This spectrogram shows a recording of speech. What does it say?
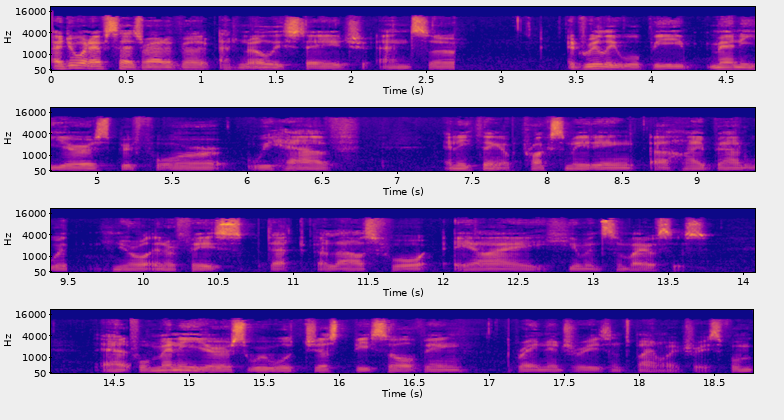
I do want to emphasize right at an early stage, and so it really will be many years before we have anything approximating a high bandwidth neural interface that allows for AI human symbiosis. And for many years, we will just be solving brain injuries and spinal injuries for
